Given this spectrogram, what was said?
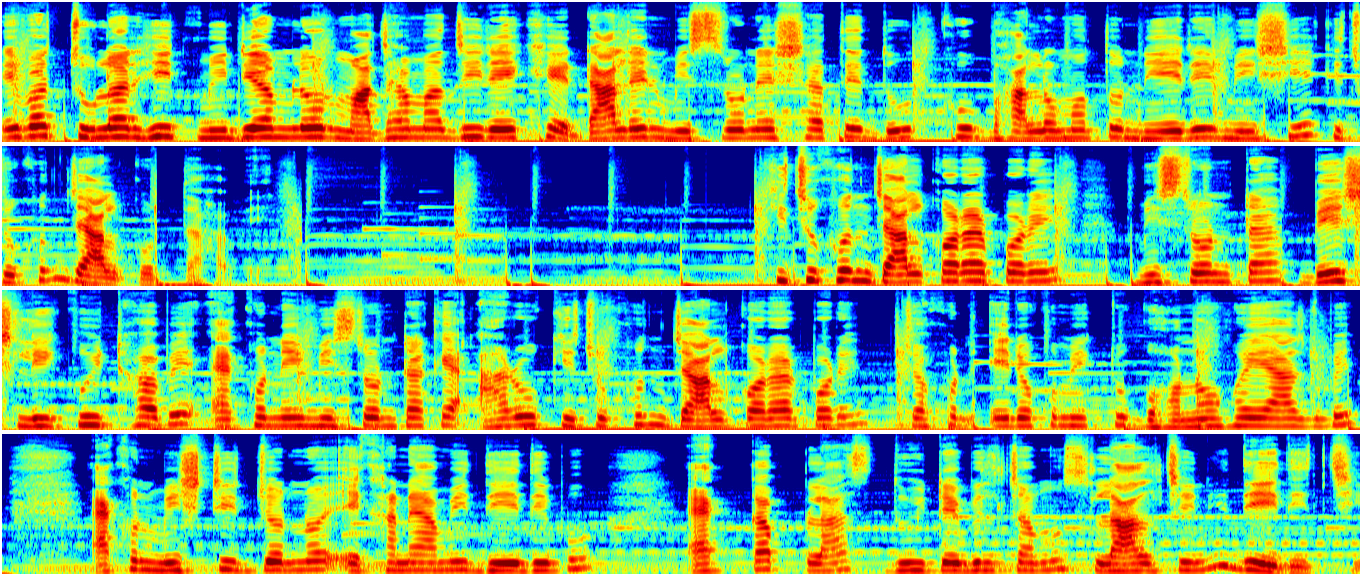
এবার চুলার হিট মিডিয়াম লোর মাঝামাঝি রেখে ডালের মিশ্রণের সাথে দুধ খুব ভালো মতো নেড়ে মিশিয়ে কিছুক্ষণ জাল করতে হবে। কিছুক্ষণ জাল করার পরে মিশ্রণটা বেশ লিকুইড হবে। এখন এই মিশ্রণটাকে আরও কিছুক্ষণ জাল করার পরে যখন এরকম একটু ঘন হয়ে আসবে, এখন মিষ্টির জন্য এখানে আমি দিয়ে দিব এক কাপ প্লাস দুই টেবিল চামচ লাল চিনি দিয়ে দিচ্ছি।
